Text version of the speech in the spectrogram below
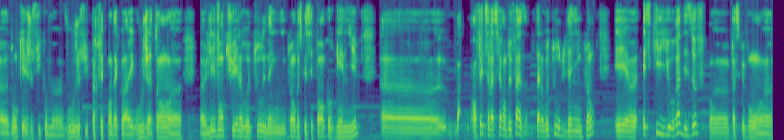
Euh, donc et je suis comme euh, vous, je suis parfaitement d'accord avec vous. J'attends euh, euh, l'éventuel retour des dining plans parce que c'est pas encore gagné. Euh, bah, en fait, ça va se faire en deux phases. T'as le retour du dining plan et est-ce qu'il y aura des offres Parce que bon,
